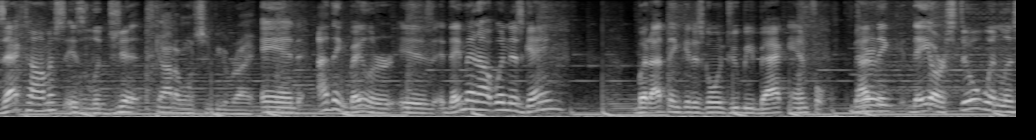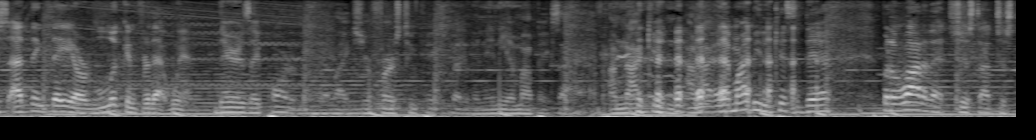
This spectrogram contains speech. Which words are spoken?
Zach Thomas is legit. God, I want you to be right. And I think Baylor is, they may not win this game, but I think it is going to be back and forth. I They're- think they are still winless. I think they are looking for that win. There is a part of me that likes your first two picks better than any of my picks I have. I'm not kidding. I'm not, that might be the kiss of death, but a lot of that's just I just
